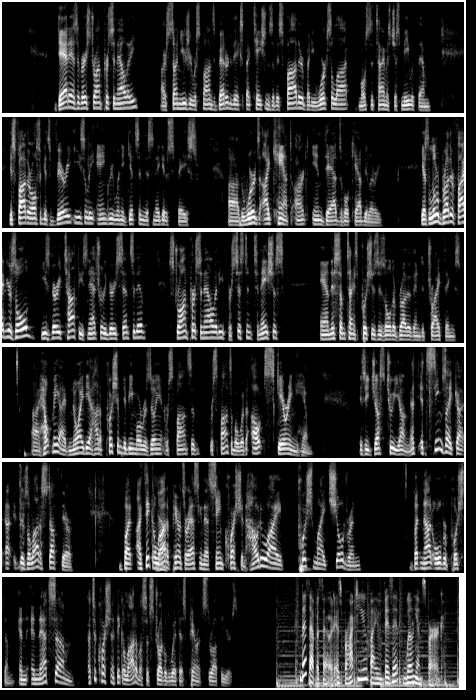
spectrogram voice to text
Dad has a very strong personality. Our son usually responds better to the expectations of his father, but he works a lot. Most of the time, it's just me with them. His father also gets very easily angry when he gets in this negative space. Uh, the words I can't aren't in dad's vocabulary. He has a little brother, five years old. He's very tough. He's naturally very sensitive, strong personality, persistent, tenacious. And this sometimes pushes his older brother then to try things. Uh, help me. I have no idea how to push him to be more resilient and responsive, responsible without scaring him. Is he just too young? That, it seems like uh, uh, there's a lot of stuff there. But I think a yeah. lot of parents are asking that same question How do I push my children but not over push them. And and that's um that's a question I think a lot of us have struggled with as parents throughout the years. This episode is brought to you by Visit Williamsburg.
